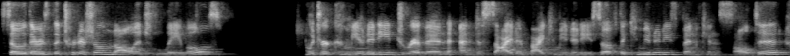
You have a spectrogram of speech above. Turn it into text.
So there's the traditional knowledge labels, which are community driven and decided by community. So if the community's been consulted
